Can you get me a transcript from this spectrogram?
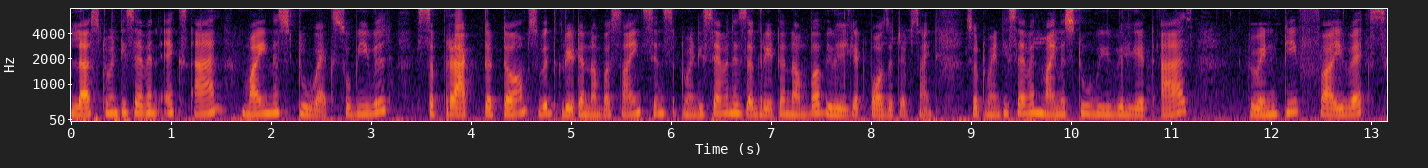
plus 27x and minus 2x so we will subtract the terms with greater number sign since 27 is a greater number we will get positive sign. So 27 minus 2 we will get as 25x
